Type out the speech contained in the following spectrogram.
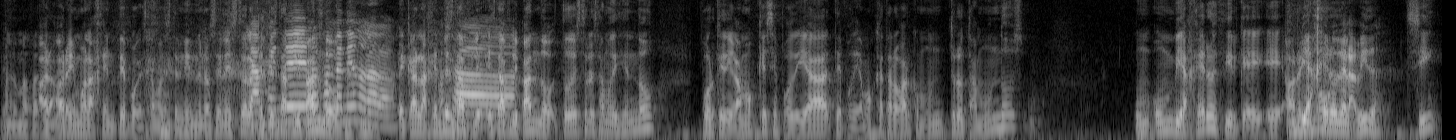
Es lo más fácil. Ahora, ahora mismo la gente, porque estamos extendiéndonos en esto, la, La gente, gente está no está flipando. entendiendo nada. Eh, claro, la gente O sea- está flipando. Todo esto lo estamos diciendo porque digamos que se podía, te podíamos catalogar como un trotamundos, un, un viajero, es decir, que eh, Un viajero mismo- de la vida. Sí,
